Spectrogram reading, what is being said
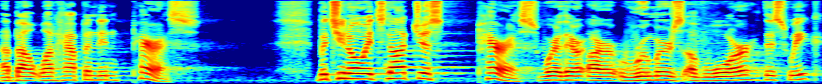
about what happened in Paris. But you know, it's not just Paris, where there are rumors of war this week.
